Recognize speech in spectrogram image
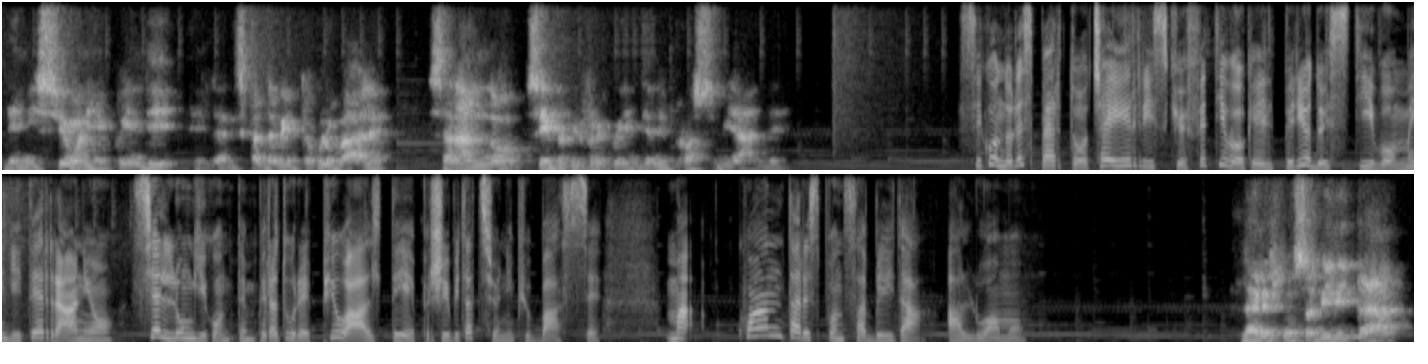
le emissioni e quindi il riscaldamento globale saranno sempre più frequenti nei prossimi anni. Secondo l'esperto c'è il rischio effettivo che il periodo estivo mediterraneo si allunghi con temperature più alte e precipitazioni più basse. Ma quanta responsabilità ha l'uomo? La responsabilità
